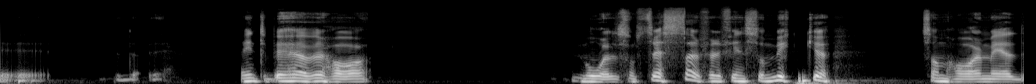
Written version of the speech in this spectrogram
eh, jag inte behöver ha mål som stressar för det finns så mycket som har med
